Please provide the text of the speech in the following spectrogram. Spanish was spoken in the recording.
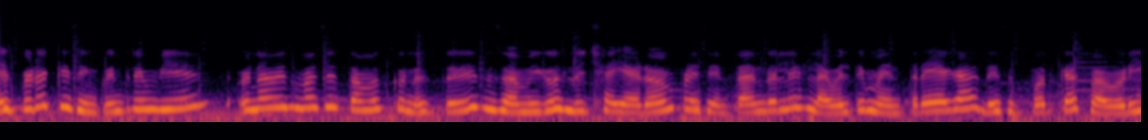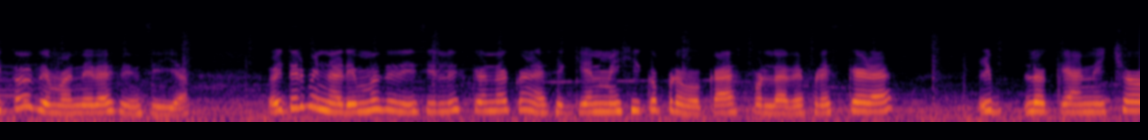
espero que se encuentren bien. Una vez más estamos con ustedes, sus amigos Lucha y Aarón, presentándoles la última entrega de su podcast favorito de manera sencilla. Hoy terminaremos de decirles qué onda con la sequía en México provocadas por la refresquera y lo que han hecho...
